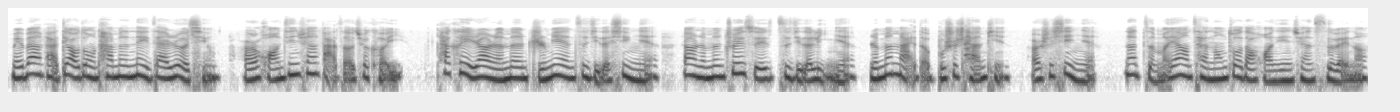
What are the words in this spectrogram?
没办法调动他们的内在热情。而黄金圈法则却可以，它可以让人们直面自己的信念，让人们追随自己的理念。人们买的不是产品，而是信念。那怎么样才能做到黄金圈思维呢？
